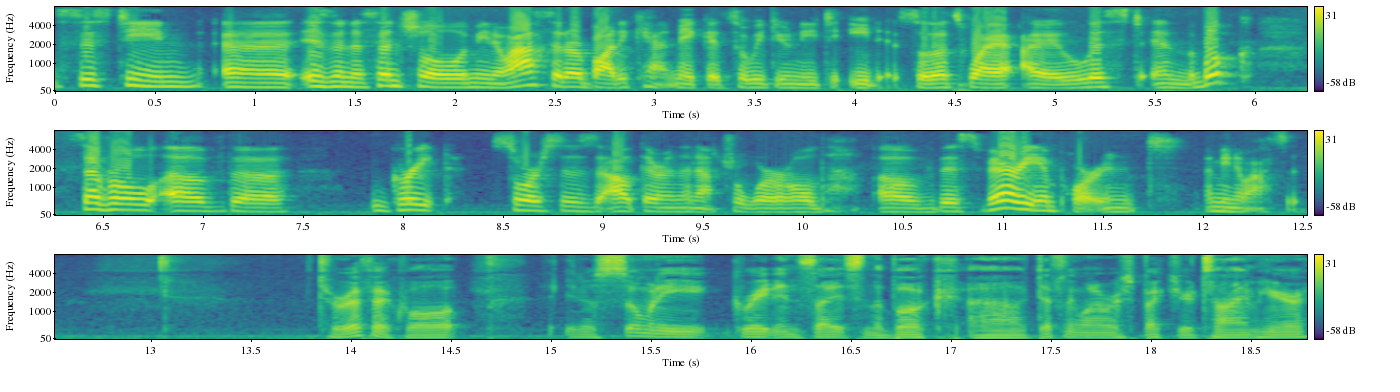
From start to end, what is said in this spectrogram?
cysteine uh, is an essential amino acid. Our body can't make it, so we do need to eat it. So that's why I list in the book several of the great sources out there in the natural world of this very important amino acid. Terrific. Well, you know, so many great insights in the book. Uh, definitely want to respect your time here.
